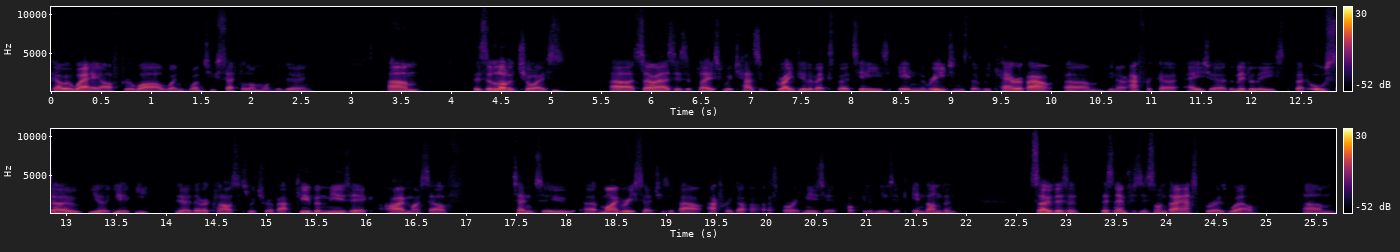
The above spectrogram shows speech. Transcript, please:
go away after a while when once you settle on what you're doing. Um, there's a lot of choice. Uh, SOAS is a place which has a great deal of expertise in the regions that we care about, um, you know, Africa, Asia, the Middle East, but also you, know, you, you, know, there are classes which are about Cuban music. I myself tend to, uh, my research is about Afro-diasporic music, popular music in London. So there's a there's an emphasis on diaspora as well um,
